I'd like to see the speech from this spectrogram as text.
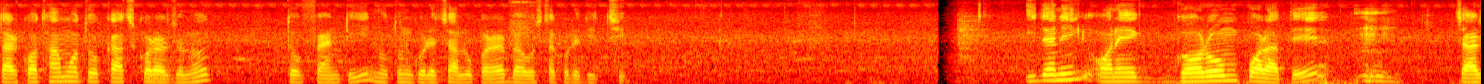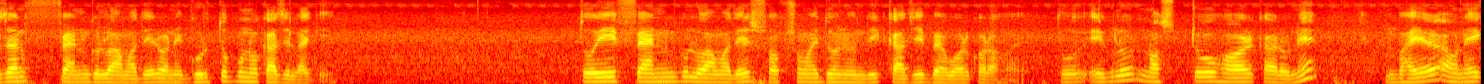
তার কথা মতো কাজ করার জন্য তো ফ্যানটি নতুন করে চালু করার ব্যবস্থা করে দিচ্ছি। ইদানিং অনেক গরম পড়াতে চার্জার ফ্যানগুলো আমাদের অনেক গুরুত্বপূর্ণ কাজে লাগে। তো এই ফ্যানগুলো আমাদের সবসময় দৈনন্দিন কাজে ব্যবহার করা হয়। তো এগুলো নষ্ট হওয়ার কারণে ভাইয়ারা অনেক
